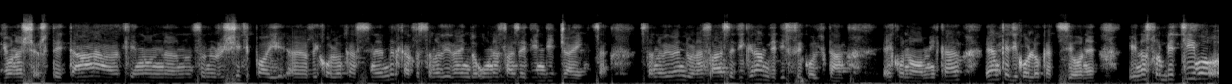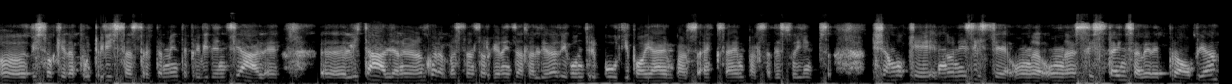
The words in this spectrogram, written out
di una certa età che non, non, sono riusciti poi a ricollocarsi nel mercato stanno vivendo una fase di indigenza, stanno vivendo una fase di grande difficoltà economica e anche di collocazione. Il nostro obiettivo, eh, visto che dal punto di vista strettamente previdenziale eh, l'Italia non è ancora abbastanza organizzata, al di là dei contributi, poi Empals, ex Empals, adesso INPS, diciamo che non esiste un, un'assistenza vera e propria,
